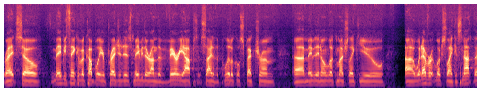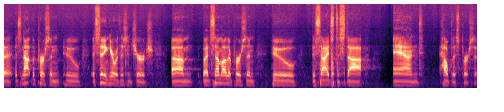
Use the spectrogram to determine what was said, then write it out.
right? So maybe think of a couple of your prejudices. Maybe they're on the very opposite side of the political spectrum. Uh, maybe they don't look much like you. Uh, whatever it looks like, it's not the it's not the person who is sitting here with us in church, um, but some other person who decides to stop and help this person.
